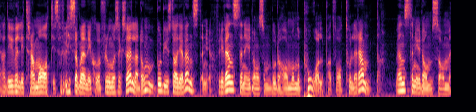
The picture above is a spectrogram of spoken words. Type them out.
Ja, det är ju väldigt traumatiskt för vissa människor. För homosexuella, de borde ju stödja vänstern ju. För i vänstern är ju de som borde ha monopol på att vara toleranta. Vänstern är ju de som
